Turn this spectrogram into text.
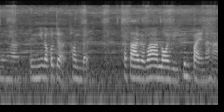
นี่นะคะ ตรงนี้เราก็จะทำแบบสไตล์แบบว่าลอยหวีขึ้นไปนะคะ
